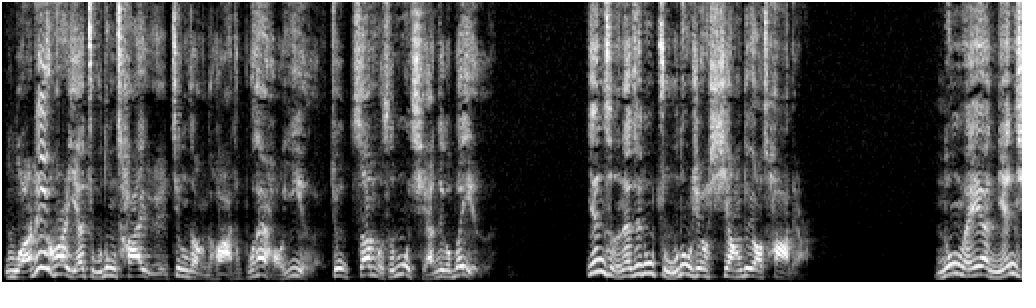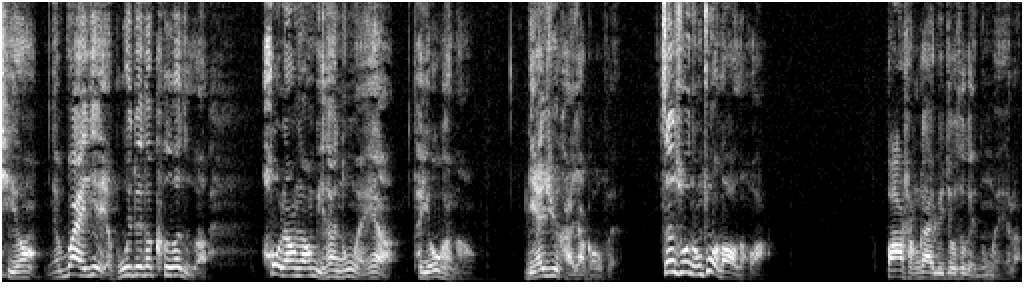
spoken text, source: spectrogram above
我这块也主动参与竞争的话，他不太好意思。就詹姆斯目前这个位置，因此呢，这种主动性相对要差点浓眉啊，年轻，那外界也不会对他苛责。后两场比赛，浓眉啊，他有可能连续砍下高分。真说能做到的话，八成概率就是给浓眉了。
